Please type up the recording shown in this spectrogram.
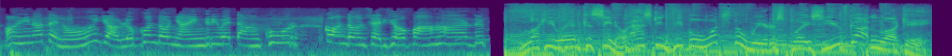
Imagínate, no, y ya habló con doña Ingrid Betancourt, con don Sergio Fajardo, Lucky Land Casino asking people what's the weirdest place you've gotten lucky?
